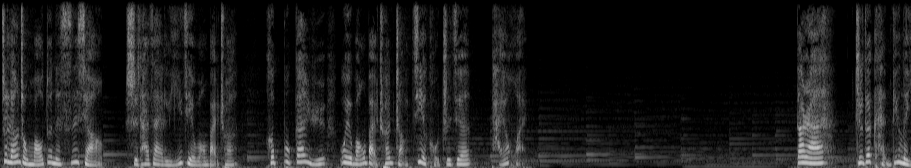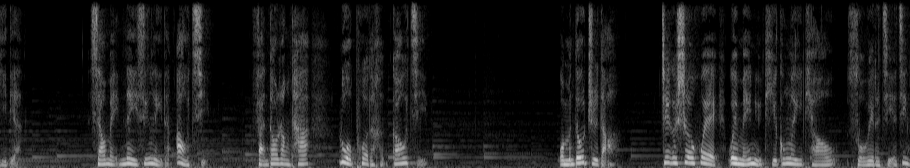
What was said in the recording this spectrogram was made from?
这两种矛盾的思想使他在理解王百川和不甘于为王百川找借口之间徘徊。当然，值得肯定的一点，小美内心里的傲气。反倒让她落魄的很高级。我们都知道，这个社会为美女提供了一条所谓的捷径，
